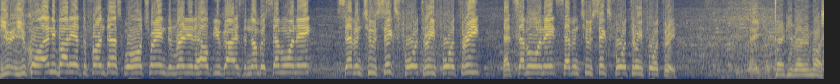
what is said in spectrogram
You, you call anybody at the front desk. We're all trained and ready to help you guys. The number is 718-726-4343. That's 718-726-4343. Thank you. Thank you very much.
